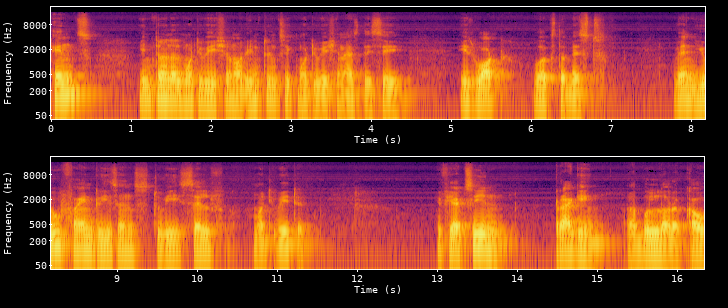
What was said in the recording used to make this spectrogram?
Hence, internal motivation or intrinsic motivation, as they say, is what works the best. When you find reasons to be self motivated. If you had seen dragging a bull or a cow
